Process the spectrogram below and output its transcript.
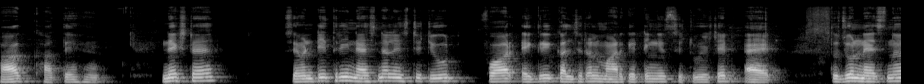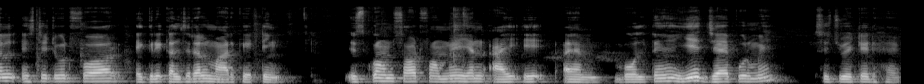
भाग खाते हैं। नेक्स्ट है seventy three national institute for agricultural marketing is situated at तो जो national institute for agricultural marketing इसको हम शॉर्ट फॉर्म में एन आई ए एम बोलते हैं। ये जयपुर में सिचुएटेड है।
